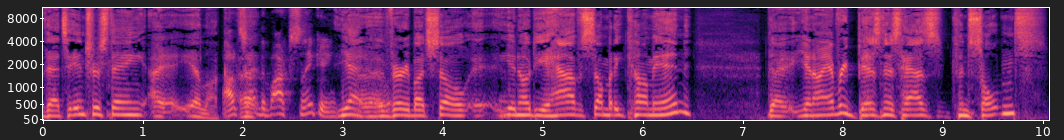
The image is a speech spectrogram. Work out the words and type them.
that's interesting. I, yeah, look outside uh, the box thinking. Yeah, uh, very much so. You know, do you have somebody come in? The, you know, every business has consultants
